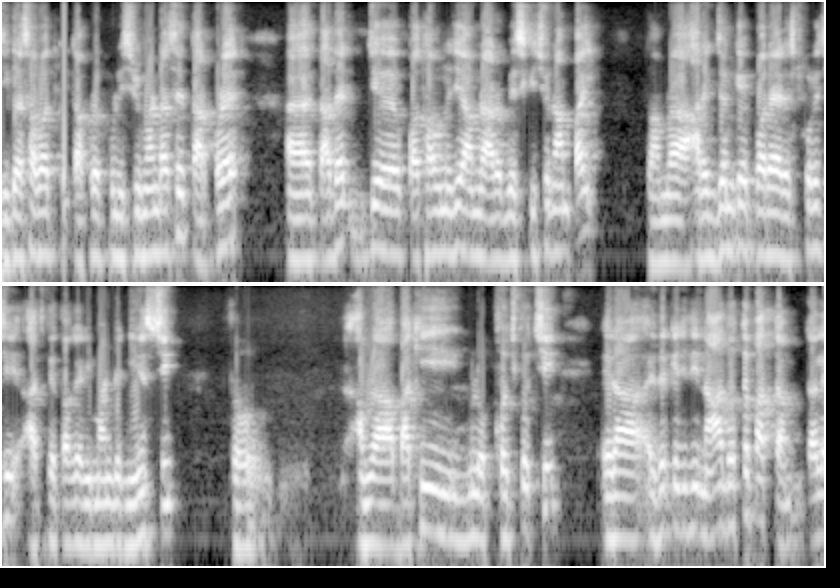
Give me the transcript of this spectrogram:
জিজ্ঞাসাবাদ করি, তারপরে পুলিশ রিমান্ড আসে, তারপরে তাদের যে কথা অনুযায়ী আমরা আরও বেশ কিছু নাম পাই। তো আমরা আরেকজনকে পরে অ্যারেস্ট করেছি, আজকে তাকে রিমান্ডে নিয়ে এসেছি। তো আমরা বাকিগুলো খোঁজ করছি। এরা, এদেরকে যদি না ধরতে পারতাম, তাহলে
